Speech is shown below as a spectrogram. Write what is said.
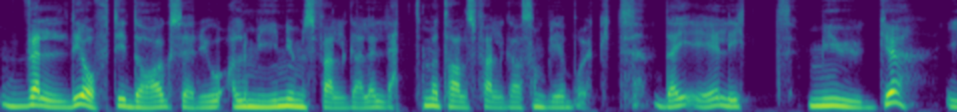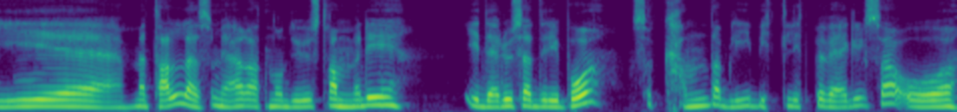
veldig ofte i dag så er det jo aluminiumsfelger eller lettmetallsfelger som blir brukt. De er litt mjuke i metallet, som gjør at når du strammer de idet du setter de på, så kan det bli bitte litt bevegelser, og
